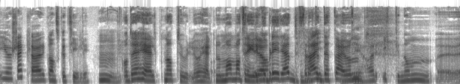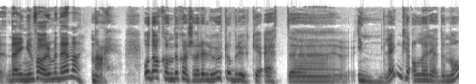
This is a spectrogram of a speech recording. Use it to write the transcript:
gjør seg klar ganske tidlig. Mm, og det er helt naturlig og helt normalt. Man trenger ikke Ja. å bli redd, for Nei, dette er jo en det har ikke noe eh, Det er ingen fare med det, nei. Nei. Og da kan det kanskje være lurt å bruke et eh, innlegg allerede nå,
